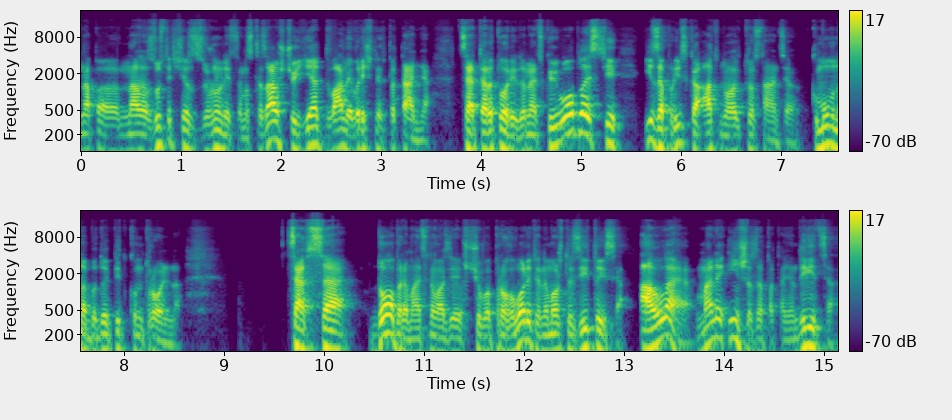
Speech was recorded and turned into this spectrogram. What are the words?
на, на зустрічі з журналістами сказав, що є два невирішених питання: це території Донецької області і Запорізька атомна електростанція. Кому вона буде підконтрольна? Це все добре. Мається на увазі, що ви проговорите, не можете зійтися. Але в мене інше запитання. Дивіться,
